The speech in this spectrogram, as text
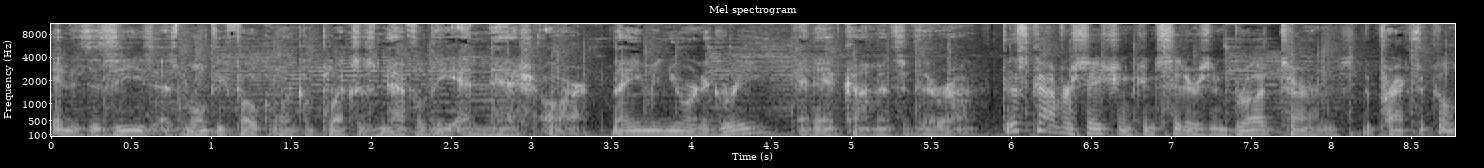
in a disease as multifocal and complex as NAFLD and NASH are. Naeem and Jorn agree and add comments of their own. This conversation considers in broad terms the practical,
